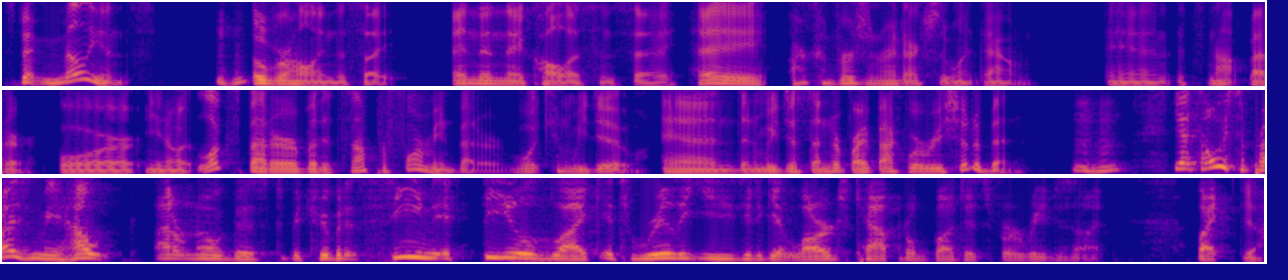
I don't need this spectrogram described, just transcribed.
spent 1000000s Mhm. overhauling the site. And then they call us and say, hey, our conversion rate actually went down and it's not better. Or, you know, it looks better, but it's not performing better. What can we do? And then we just end up right back where we should have been. hmm Yeah, it's always surprising me how I don't know this to be true, but it seems it Mm-hmm. feels like it's really easy to get large capital budgets for a redesign. Like Yeah.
